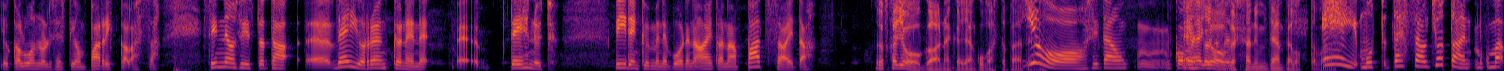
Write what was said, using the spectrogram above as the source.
joka luonnollisesti on Parikkalassa. Sinne on siis tota, ö, Veijo Rönkkönen ö, tehnyt 50 vuoden aikana patsaita. Jotka joogaa näköjään kuvasta päätellä. Joo, sitä on mm, Eihän kommentoitu myös. joogassa nyt mitään pelottavaa. Ei, mutta tässä on jotain, kun mä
